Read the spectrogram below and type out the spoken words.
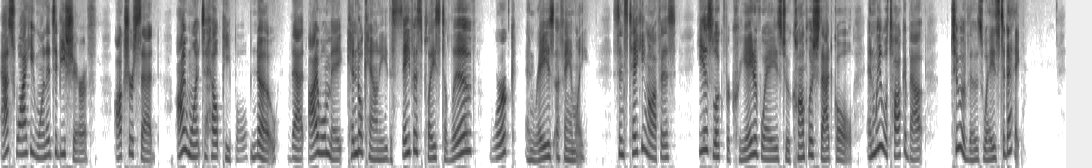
Asked why he wanted to be sheriff, Auxier said, I want to help people know that I will make Kendall County the safest place to live, work, and raise a family. Since taking office, he has looked for creative ways to accomplish that goal, and we will talk about two of those ways today.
